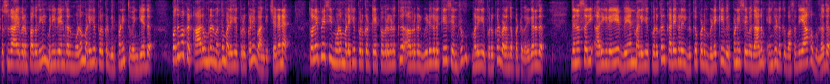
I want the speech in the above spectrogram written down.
கிருஷ்ணராயபுரம் பகுதியில் மினிவேன்கள் மூலம் மளிகைப் பொருட்கள் விற்பனை துவங்கியது. பொதுமக்கள் ஆர்வமுடன் வந்து மளிகைப் பொருட்களை வாங்கிச் சென்றனர். தொலைபேசி மூலம் மளிகைப் பொருட்கள் கேட்பவர்களுக்கு அவர்கள் வீடுகளுக்கே சென்றும் மளிகைப் பொருட்கள் வழங்கப்பட்டு வருகிறது. தினசரி அருகிலேயே வேன் மளிகை பொருட்கள் கடைகளில் விற்கப்படும் விலைக்கே விற்பனை செய்வதாலும் எங்களுக்கு வசதியாக உள்ளது.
